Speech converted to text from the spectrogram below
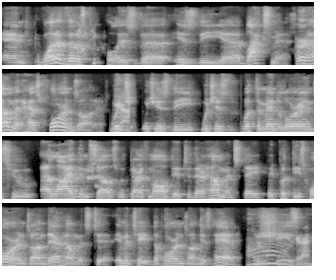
And one of those people is the is the uh, blacksmith. Her helmet has horns on it, which Yeah. which is the which is what the Mandalorians who allied themselves with Darth Maul did to their helmets. They they put these horns on their helmets to imitate the horns on his head. So Oh, she's okay.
